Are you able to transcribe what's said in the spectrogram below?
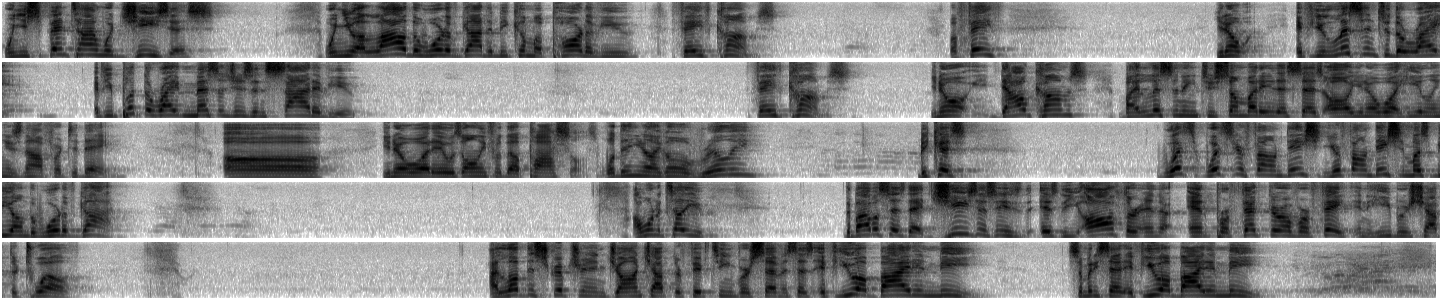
when you spend time with Jesus, when you allow the word of God to become a part of you, faith comes. But faith, you know, if you listen to the right, if you put the right messages inside of you, faith comes. You know, doubt comes by listening to somebody that says, oh, you know what, healing is not for today. Uh, you know what, it was only for the apostles. Well, then you're like, oh, really? Because what's, what's your foundation? Your foundation must be on the Word of God. I want to tell you, the Bible says that Jesus is, is the author and, and perfecter of our faith in Hebrews chapter 12. I love this scripture in John chapter 15 verse 7. It says, if you abide in me, somebody said, if you abide in me,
